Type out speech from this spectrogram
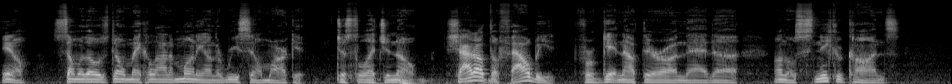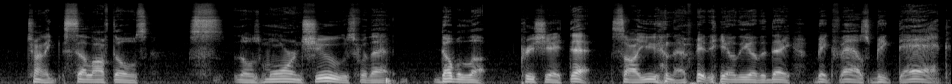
you know, some of those don't make a lot of money on the resale market. Just to let you know. Shout out to Falby for getting out there on that uh on those sneaker cons, trying to sell off those those worn shoes for that double up. Appreciate that. Saw you in that video the other day. Big Fal's Big Dad.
